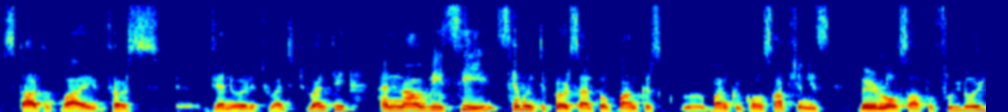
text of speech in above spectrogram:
started by first January 2020. And now we see 70% of bunkers, bunker consumption is very low sulfur fuel oil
